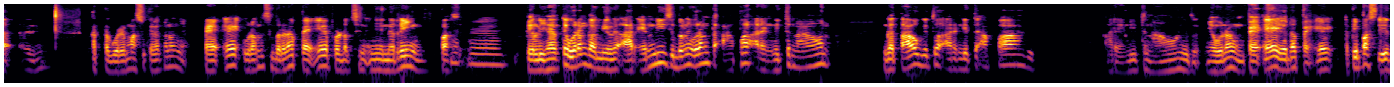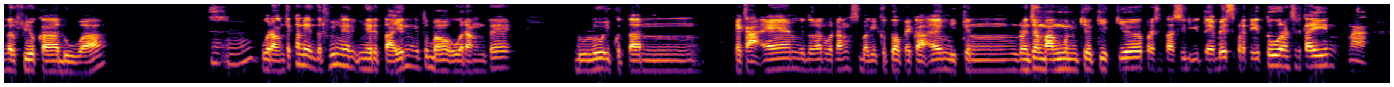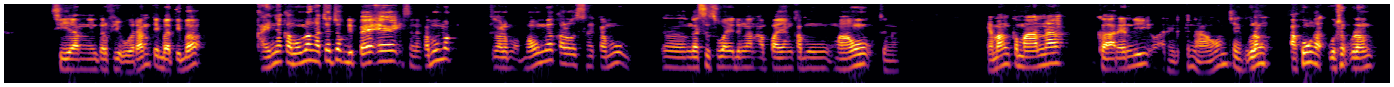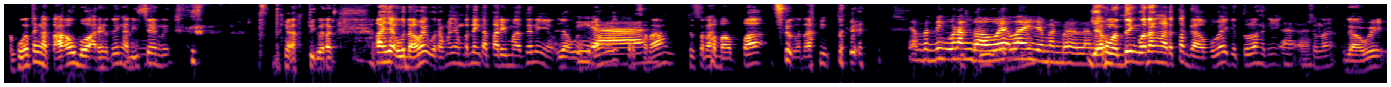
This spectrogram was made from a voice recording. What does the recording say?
kategori masuknya kan namanya PE, orang sebenarnya PE Production Engineering. Pas Mm-mm. pilihan teh orang nggak milih R&D sebenarnya orang tak apa R&D itu naon, nggak tahu gitu R&D itu apa gitu. R&D itu naon gitu. Ya orang PE ya udah PE. Tapi pas di interview kedua, Mm-mm. orang teh kan di interview nyeri- nyeritain gitu bahwa orang teh dulu ikutan PKM gitu kan orang sebagai ketua PKM bikin rencang bangun kia kia kia presentasi di ITB seperti itu orang ceritain. Nah si yang interview orang tiba-tiba kayaknya kamu mah nggak cocok di PE Sana, kamu mah kalau mau nggak kalau kamu eh, nggak sesuai dengan apa yang kamu mau? Sana. emang ke mana? Ke R&D oh, R&D itu naon ceng? Orang aku nggak orang aku kan nggak tahu bahwa R&D itu nggak desain ngerti orang ah ya udah we orang yang penting keterima teh nih ya ya udah Iya. we terserah terserah bapak seorang teh Yang penting orang gawe lah zaman baheula. yang penting orang harta gawe gitulah nih Heeh. sana gawe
